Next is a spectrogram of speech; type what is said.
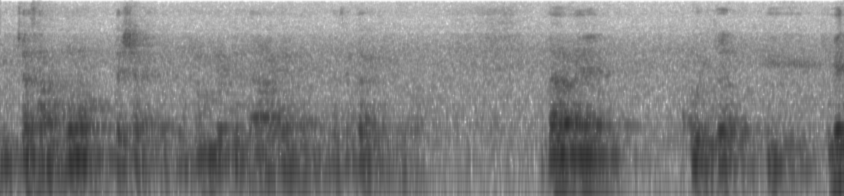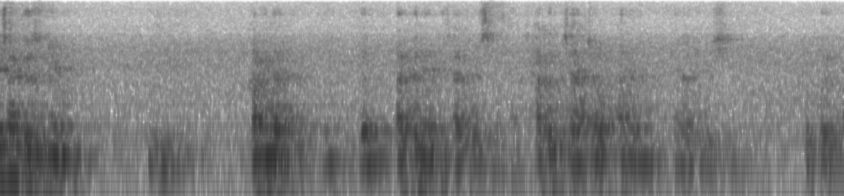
6차 산업, 농업부터 시작해서 좀 좋은 기업들이 나와야 아닌가 그런 생각이 들고요. 그 다음에 우리 저 그, 김해창 교수님 이 강의다 발표내도 잘 들었습니다. 자급자족하는 에너지 도시 좋고요.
